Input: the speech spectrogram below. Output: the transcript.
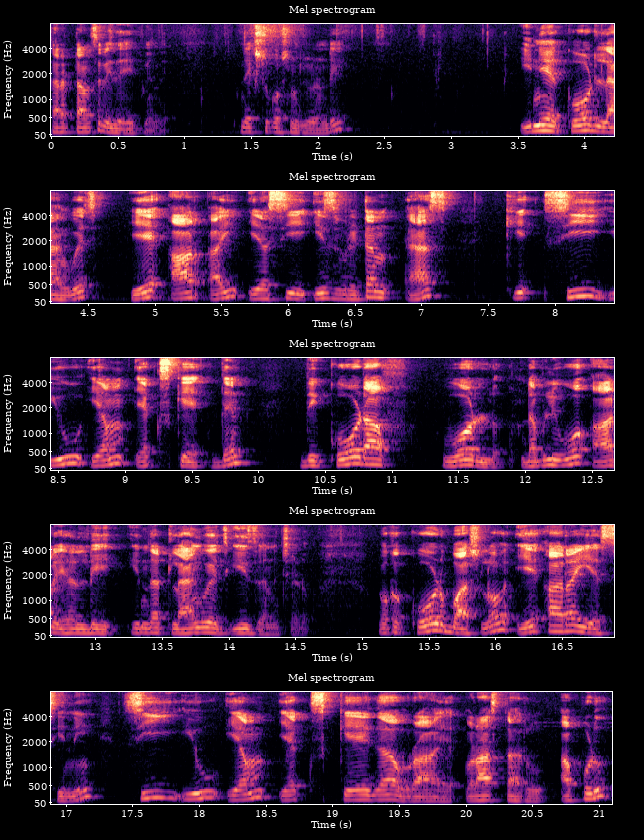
కరెక్ట్ ఆన్సర్ ఇది అయిపోయింది. నెక్స్ట్ క్వశ్చన్ చూడండి. In a code language A R I S E is written as C U M X K then the code of world W O R L D in that language is అనిచాడు ఒక కోడ్ భాషలో ఏఆర్ఐఎస్సిని సియుఎంఎక్స్కేగా వ్రాయ వ్రాస్తారు. అప్పుడు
